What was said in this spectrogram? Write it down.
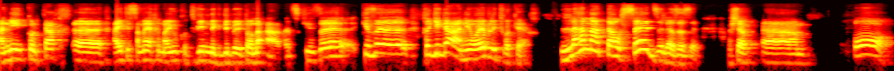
אני כל כך uh, הייתי שמח אם היו כותבים נגדי בעיתון הארץ, כי זה, כי זה חגיגה, אני אוהב להתווכח. למה אתה עושה את זה לעזאזל? עכשיו, uh, או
